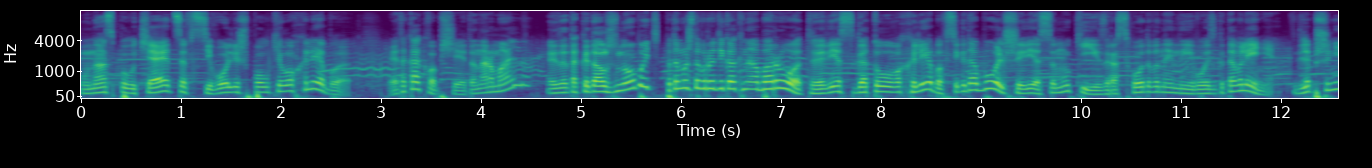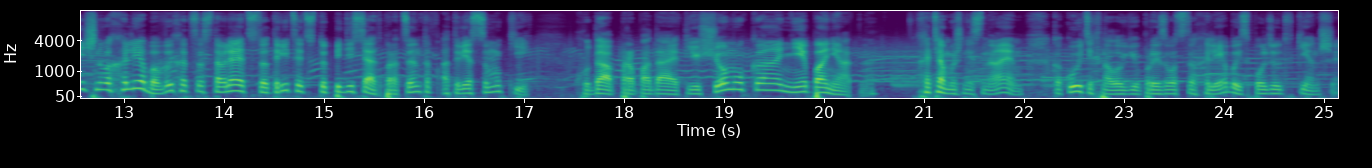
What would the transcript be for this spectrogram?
у нас получается всего лишь полкило хлеба. Это как вообще? Это нормально? Это так и должно быть? Потому что вроде как наоборот, вес готового хлеба всегда больше веса муки, израсходованной на его изготовление. Для пшеничного хлеба выход составляет 130-150% от веса муки. Куда пропадает еще мука, непонятно. Хотя мы же не знаем, какую технологию производства хлеба используют в Кенши.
